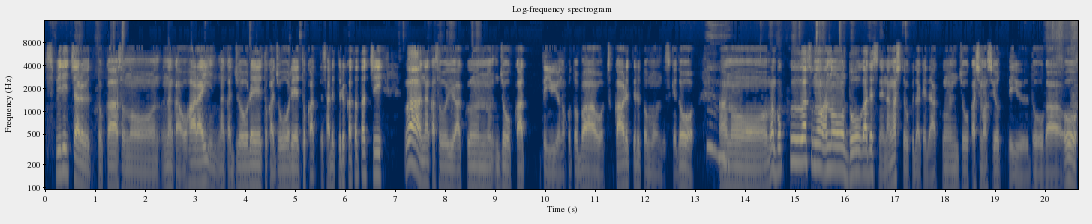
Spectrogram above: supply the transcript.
スピリチュアルとか、その、なんかお祓い、なんか条例とか条例とかってされてる方たちは、なんかそういう悪運の浄化っていうような言葉を使われてると思うんですけど、あ、のーまあ、僕はその、あの動画ですね、流しておくだけで悪運浄化しますよっていう動画を、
